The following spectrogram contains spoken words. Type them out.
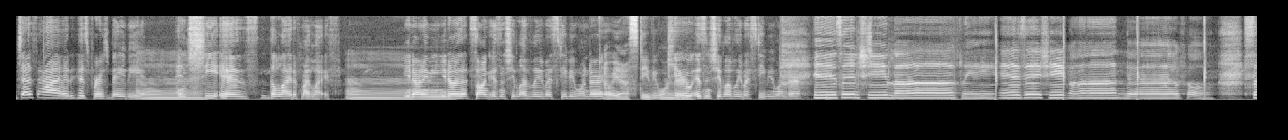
just had his first baby, and Mm. she is the light of my life. You know what I mean? You know that song "Isn't She Lovely" by Stevie Wonder. Oh yeah, Stevie Wonder. Cue "Isn't She Lovely" by Stevie Wonder. Isn't she lovely? Isn't she wonderful? So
